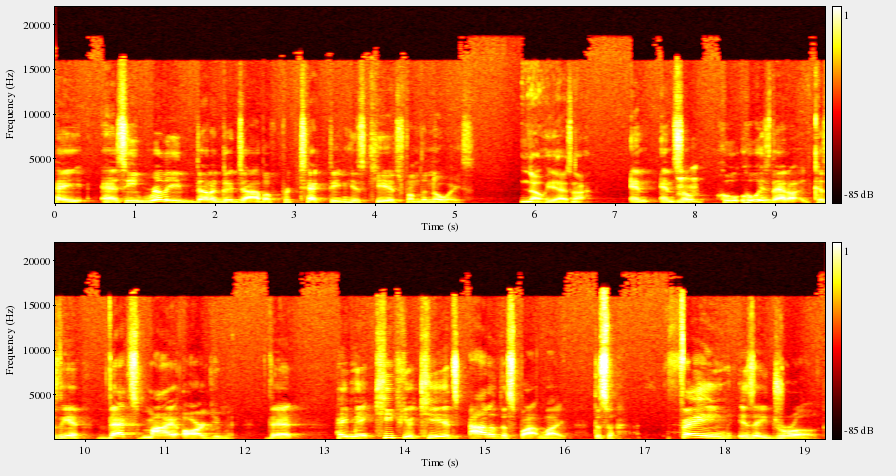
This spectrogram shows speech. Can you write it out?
"Hey, has he really done a good job of protecting his kids from the noise?" No, he has not. And and so mm-hmm. Who who is that? Uh, because again, that's my argument that hey man, keep your kids out of the spotlight. This fame is a drug,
